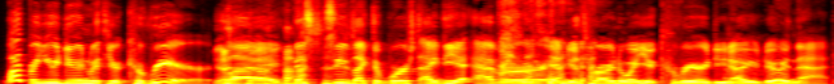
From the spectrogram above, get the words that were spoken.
What are you doing with your career? Like this seems like the worst idea ever, and you're throwing away your career. Do you know you're doing that?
